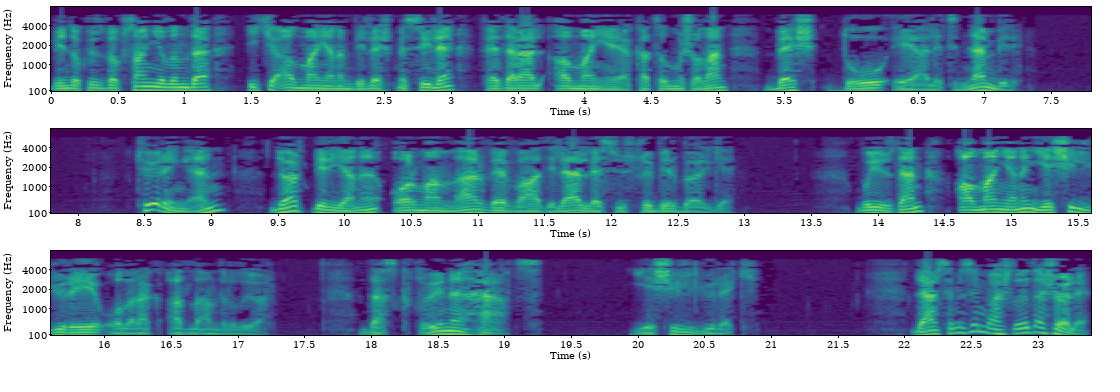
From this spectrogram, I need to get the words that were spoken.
1990 yılında iki Almanya'nın birleşmesiyle Federal Almanya'ya katılmış olan beş Doğu eyaletinden biri. Thüringen, dört bir yanı ormanlar ve vadilerle süslü bir bölge. Bu yüzden Almanya'nın yeşil yüreği olarak adlandırılıyor. Das grüne Herz, yeşil yürek. Dersimizin başlığı da şöyle.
